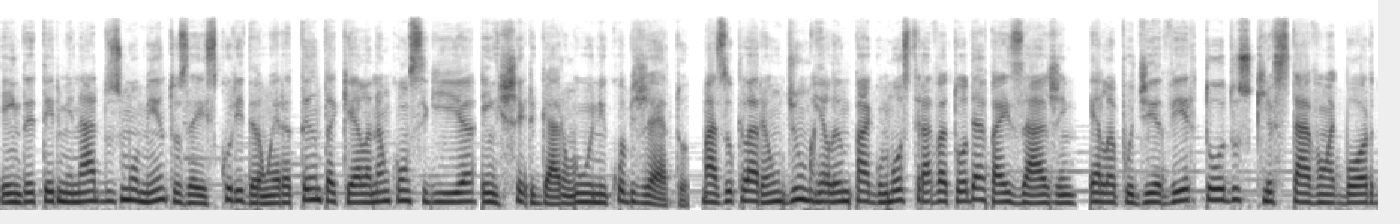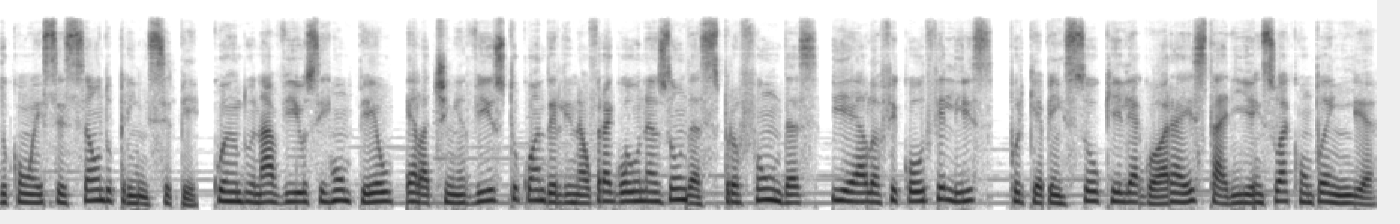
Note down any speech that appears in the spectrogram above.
Em determinados momentos a escuridão era tanta que ela não conseguia enxergar um único objeto, mas o clarão de um relâmpago mostrava toda a paisagem, ela podia ver todos que estavam a bordo com exceção do príncipe. Quando o navio se rompeu, ela tinha visto quando ele naufragou nas ondas profundas, e ela ficou feliz, porque pensou que ele agora estaria em sua companhia.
